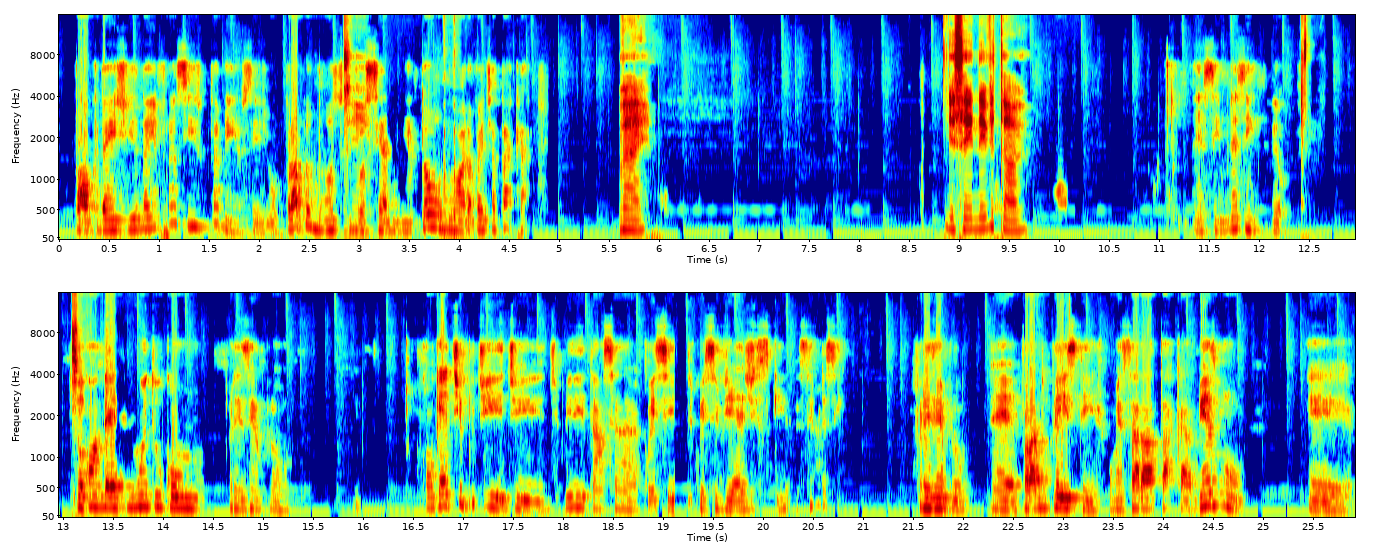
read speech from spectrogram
o pau que dá enchido dá em Francisco também. Ou seja, o próprio monstro Sim. que você alimentou, uma hora vai te atacar. Vai. Isso é inevitável. É sempre assim? Isso acontece muito com, por exemplo, qualquer tipo de, de, de militância né, com, esse, com esse viés de esquerda. É sempre assim. Por exemplo, é, falar do Playstation, começaram a atacar, mesmo é,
